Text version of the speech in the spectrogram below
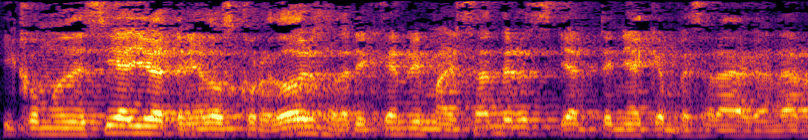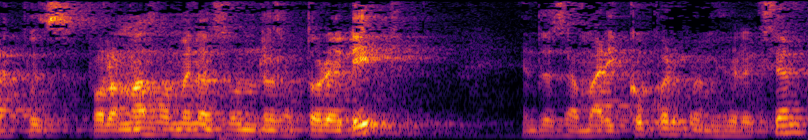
Y como decía, yo ya tenía dos corredores, a Derrick Henry y Miles Sanders, ya tenía que empezar a ganar, pues, por lo más o menos un receptor elite. Entonces a Mari Cooper fue mi selección.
